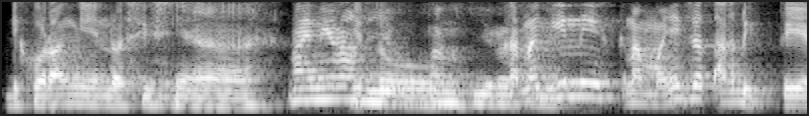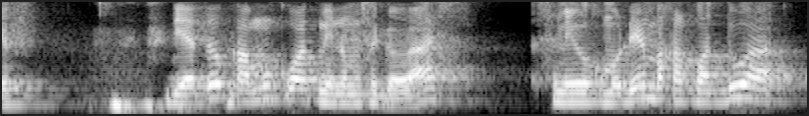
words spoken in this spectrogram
dikurangin dosisnya. Nah, ini gitu. setuju, karena gini namanya zat adiktif. Dia tuh kamu kuat minum segelas seminggu kemudian bakal kuat dua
